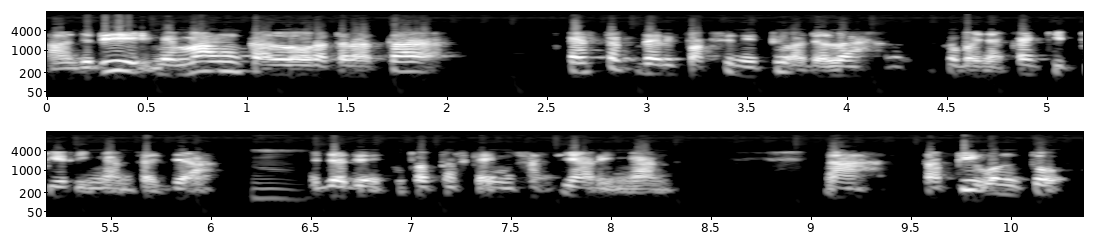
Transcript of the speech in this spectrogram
Nah, jadi memang kalau rata-rata efek dari vaksin itu adalah kebanyakan kipi ringan saja. Hmm. Jadi pasca imunisasi yang ringan. Nah, tapi untuk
